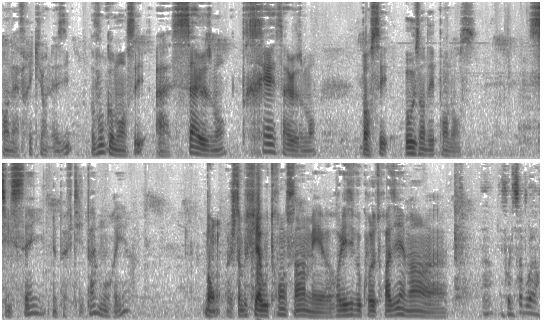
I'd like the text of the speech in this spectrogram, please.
en Afrique et en Asie, vont commencer à sérieusement, très sérieusement, penser aux indépendances. S'ils saignent, ne peuvent-ils pas mourir? Bon, je simplifie à outrance, hein, mais euh, relisez vos cours de troisième. Hein, euh. hein, il faut le savoir.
